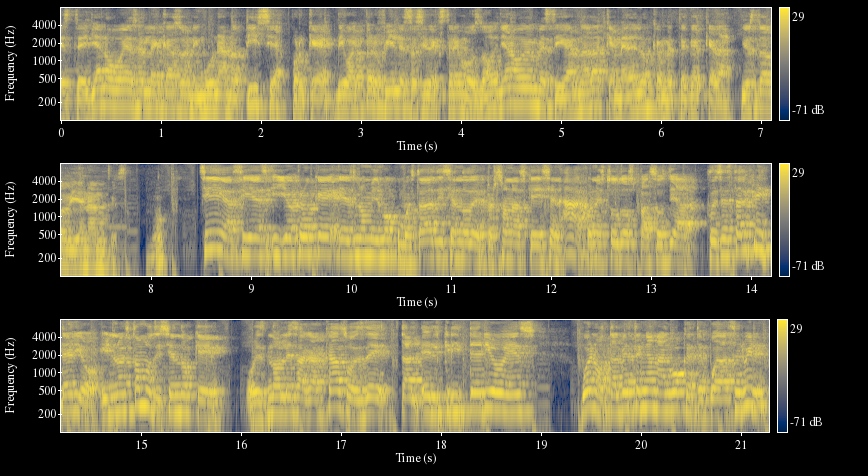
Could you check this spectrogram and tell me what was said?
este, ya no voy a hacerle caso a ninguna noticia, porque digo, hay perfiles así de extremos, ¿no? Ya no voy a investigar nada que me dé lo que me tenga que dar. Yo estaba bien antes, ¿no? Sí, así es. Y yo creo que es lo mismo como estabas diciendo de personas que dicen, ah, con estos dos pasos ya, pues está el criterio. Y no estamos diciendo que pues no les hagan caso, es de tal, el criterio es, bueno, tal vez tengan algo que te pueda servir.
